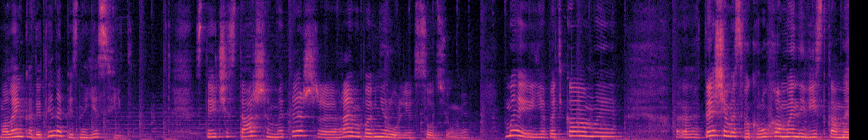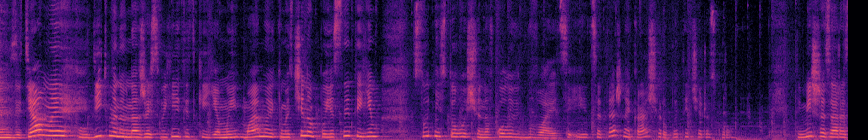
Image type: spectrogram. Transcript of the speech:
маленька дитина пізнає світ. Стаючи старшим, ми теж е, граємо певні ролі в соціумі. Ми є батьками, е, тещами, свекрухами, невістками, зятями, дітьми. Ну, в нас же й свої дітки є. Ми маємо якимось чином пояснити їм сутність того, що навколо відбувається. І це теж найкраще робити через гру. Тим більше зараз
